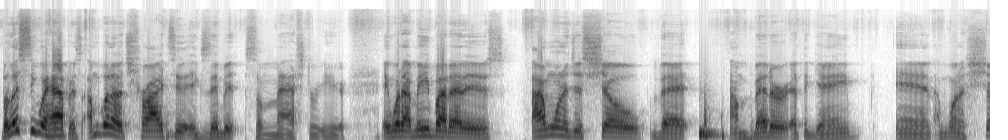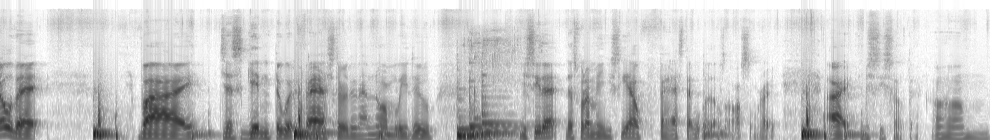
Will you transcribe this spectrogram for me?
But let's see what happens. I'm going to try to exhibit some mastery here. And what i mean by that is i want to just show that i'm better at the game and i'm going to show that by just getting through it faster than i normally do. You see that? That's what i mean. You see how fast that was? That was awesome right? All right let me see something. Um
